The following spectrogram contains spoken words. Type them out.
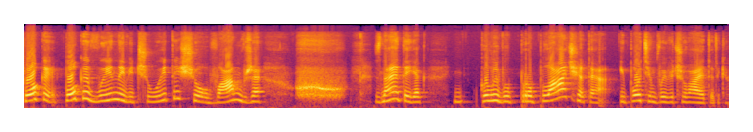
поки, поки ви не відчуєте, що вам вже знаєте, як коли ви проплачете, і потім ви відчуваєте таке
